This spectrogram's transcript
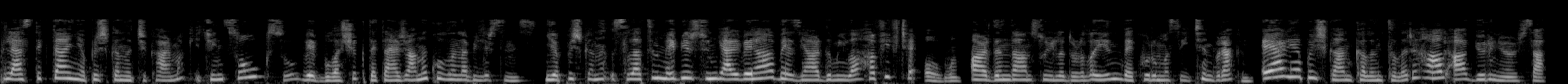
Plastikten yapışkanı çıkarmak için soğuk su ve bulaşık deterjanı kullanabilirsiniz. Yapışkanı ıslatın ve bir sünger veya bez yardımıyla hafifçe ovun. Ardından suyla durulayın ve kuruması için bırakın. Eğer yapışkan kalıntıları hala görünüyorsa,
